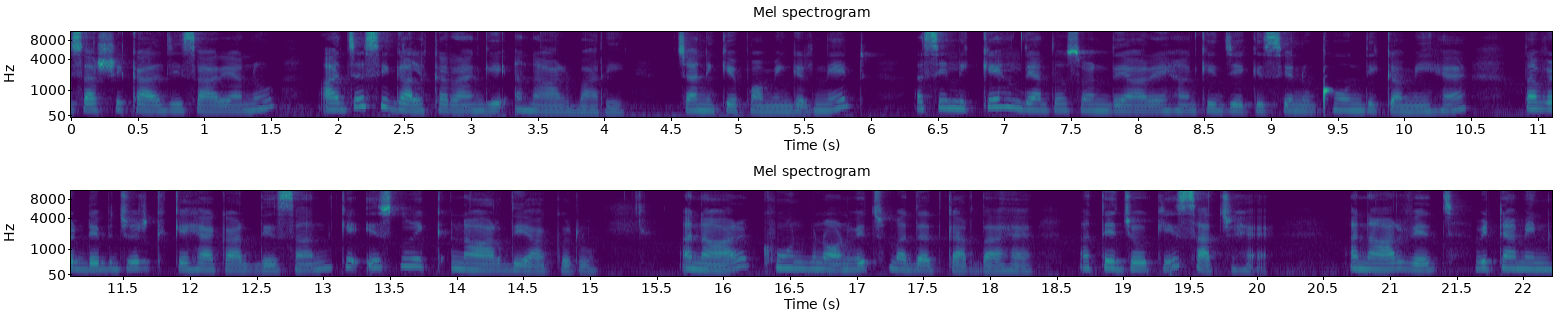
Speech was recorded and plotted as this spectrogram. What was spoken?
ਸਤਿ ਸ਼੍ਰੀ ਅਕਾਲ ਜੀ ਸਾਰਿਆਂ ਨੂੰ। ਅੱਜ ਅਸੀਂ ਗੱਲ ਕਰਾਂਗੇ ਅਨਾਰ ਬਾਰੇ ਯਾਨੀ ਕਿ ਪੋਮੀਗ੍ਰੇਨੇਟ। ਅਸੀਂ ਨਿੱਕੇ ਹੁੰਦਿਆਂ ਤੋਂ ਸੁਣਦੇ ਆ ਰਹੇ ਹਾਂ ਕਿ ਜੇ ਕਿਸੇ ਨੂੰ ਖੂਨ ਦੀ ਕਮੀ ਹੈ, ਤਾਂ ਵੱਡੇ ਬਜ਼ੁਰਗ ਕਿਹਾ ਕਰਦੇ ਸਨ ਕਿ ਇਸ ਨੂੰ ਇੱਕ ਅਨਾਰ ਦਿਆ ਕਰੋ। ਅਨਾਰ ਖੂਨ ਬਣਾਉਣ ਵਿੱਚ ਮਦਦ ਕਰਦਾ ਹੈ ਅਤੇ ਜੋ ਕਿ ਸੱਚ ਹੈ। ਅਨਾਰ ਵਿੱਚ vitamin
